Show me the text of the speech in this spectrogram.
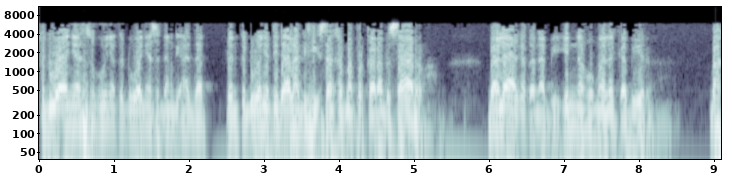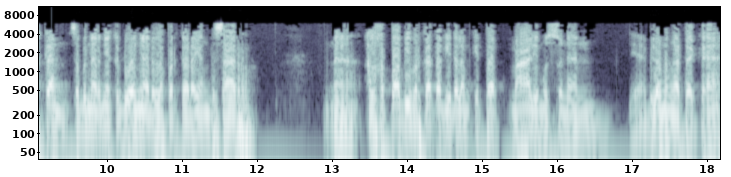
Keduanya sesungguhnya keduanya sedang diadab dan keduanya tidaklah disiksa karena perkara besar. Bala kata Nabi, innahuma lakabir. Bahkan sebenarnya keduanya adalah perkara yang besar. Nah, Al-Khattabi berkata di dalam kitab Ma'alimus Sunan, Ya, beliau mengatakan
